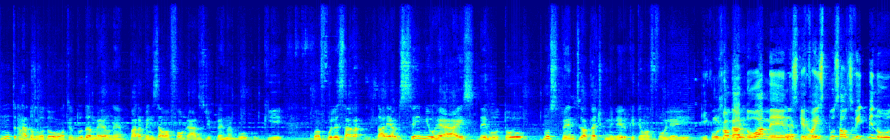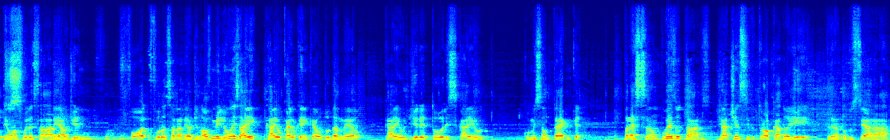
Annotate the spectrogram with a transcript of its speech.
um treinador rodou ontem, o Dudamel, né? Parabenizar o Afogados de Pernambuco, que com a folha salarial de 100 mil reais derrotou nos pênaltis o Atlético Mineiro, que tem uma folha aí E com um jogador a menos, É, que foi um- expulso aos 20 minutos. tem uma folha salarial de fo- folha salarial de 9 milhões, aí caiu, caiu quem? Caiu o Dudamel, caiu diretores, caiu comissão técnica, pressão por resultados. Já tinha sido trocado aí treinador do Ceará,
